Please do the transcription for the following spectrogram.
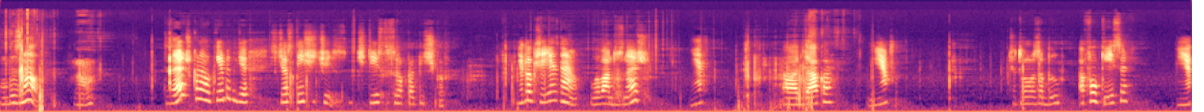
Он бы знал. А. Ты знаешь канал Кирби, где сейчас 1440 подписчиков? Нет, вообще не знаю. Лаванду знаешь? Нет, А Дака? нет, Что-то он его забыл. А фолкейсы? нет.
